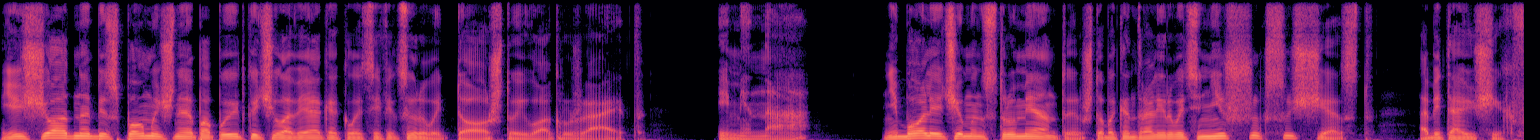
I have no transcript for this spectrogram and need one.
Еще одна беспомощная попытка человека классифицировать то, что его окружает. Имена. Не более чем инструменты, чтобы контролировать низших существ, обитающих в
